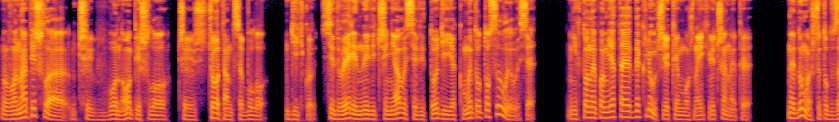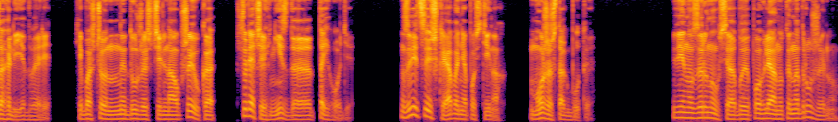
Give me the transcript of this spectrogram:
Вона пішла, чи воно пішло, чи що там це було. Дідько, ці двері не відчинялися відтоді, як ми тут оселилися. Ніхто не пам'ятає, де ключ, яким можна їх відчинити. Не думаю, що тут взагалі є двері, хіба що не дуже щільна обшивка, щурячі гнізда, та й годі. Звідси й шкрябання по стінах. Може ж так бути. Він озирнувся, аби поглянути на дружину,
